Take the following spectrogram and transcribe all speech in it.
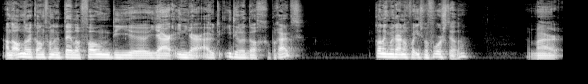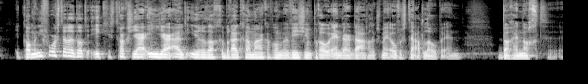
Aan de andere kant van een telefoon die je jaar in jaar uit iedere dag gebruikt, kan ik me daar nog wel iets bij voorstellen. Maar ik kan me niet voorstellen dat ik straks jaar in jaar uit iedere dag gebruik ga maken van mijn Vision Pro en daar dagelijks mee over straat lopen en dag en nacht. Uh...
